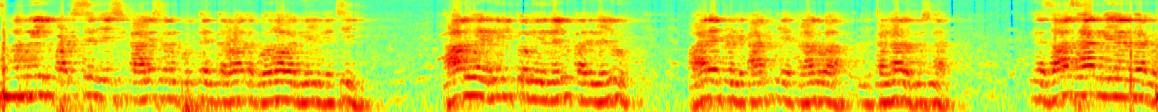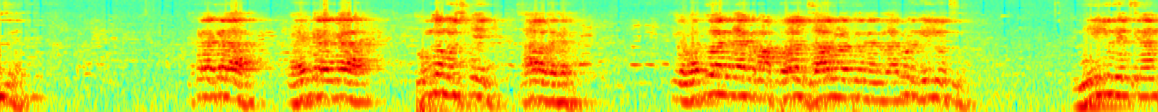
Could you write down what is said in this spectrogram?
సాగునీళ్ళు పటిష్టం చేసి కాళేశ్వరం పూర్తయిన తర్వాత గోదావరి నీళ్ళు తెచ్చి కాలువ ఎనిమిది తొమ్మిది నెలలు పది నెలలు పారేటువంటి కాకతీయ కాలువ ఈ కండాలు చూసినారు. ఇక సాసారి నీళ్ళ దాకా వచ్చినాయి. అక్కడక్కడ భయంకరంగా తుంగ మునిసిపోయింది చాలా దగ్గర. ఇక వద్దు అనే దాకా మా పొలాలు జాలు పడుతున్నాయి దాకా కూడా నీళ్ళు వచ్చినాయి. నీళ్ళు తెచ్చినాం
